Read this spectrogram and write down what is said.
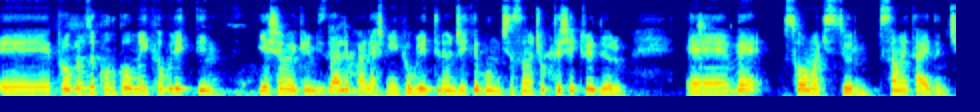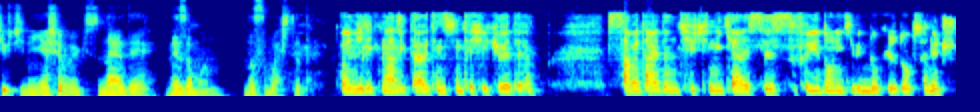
E, programımıza konuk olmayı kabul ettin. Yaşam öykünü bizlerle paylaşmayı kabul ettin. Öncelikle bunun için sana çok teşekkür ediyorum. E, ve sormak istiyorum. Samet Aydın çiftçinin yaşam öyküsü nerede, ne zaman, nasıl başladı? Öncelikle nazik davetiniz için teşekkür ederim. Samet Aydın çiftçinin hikayesi 07-12-1993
